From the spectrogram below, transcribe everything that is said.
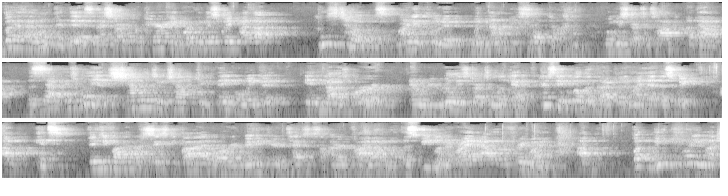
But as I looked at this and I started preparing and working this week, I thought, whose toes, mine included, would not be stepped on when we start to talk about the Sabbath. It's really a challenging, challenging thing when we get in God's Word and we really start to look at it. Here's the equivalent that I put in my head this week. Um, it's 55 or 65, or maybe if you're in Texas, 105, I don't know, the speed limit right out on the freeway. Um, but we pretty much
